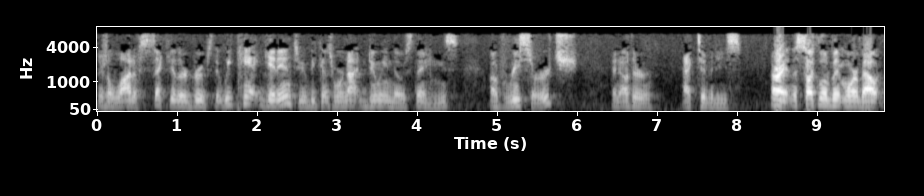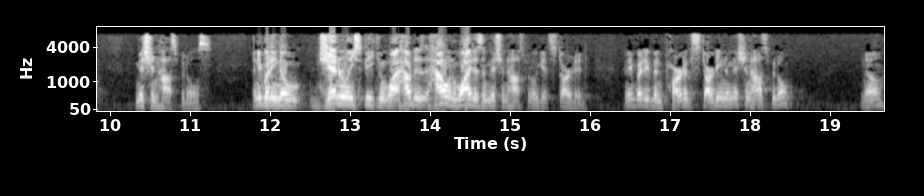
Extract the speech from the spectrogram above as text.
There's a lot of secular groups that we can't get into because we're not doing those things of research and other activities. All right, let's talk a little bit more about mission hospitals. Anybody know, generally speaking, why, how, does, how and why does a mission hospital get started? Anybody been part of starting a mission hospital? No?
